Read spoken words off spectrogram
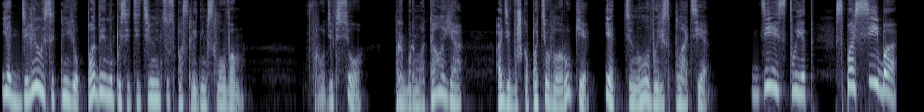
и отделилась от нее, падая на посетительницу с последним словом. «Вроде все», — пробормотала я, а девушка потерла руки и оттянула вырез платья. «Действует! Спасибо!»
